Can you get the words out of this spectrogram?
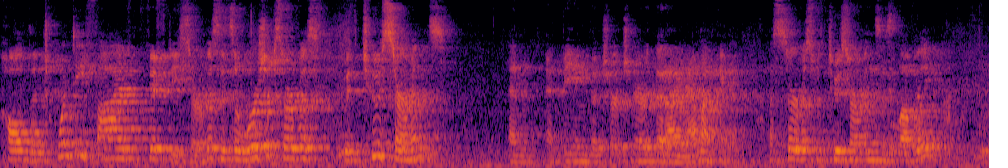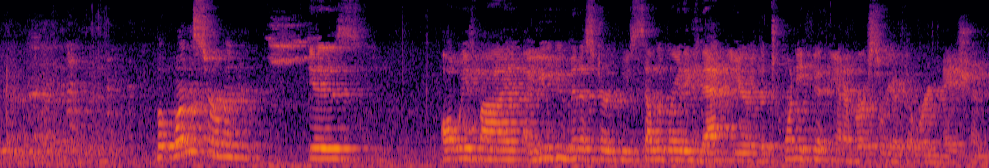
called the 2550 service. It's a worship service with two sermons, and, and being the church nerd that I am, I think a service with two sermons is lovely. But one sermon is always by a UU minister who's celebrating that year the 25th anniversary of their ordination,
